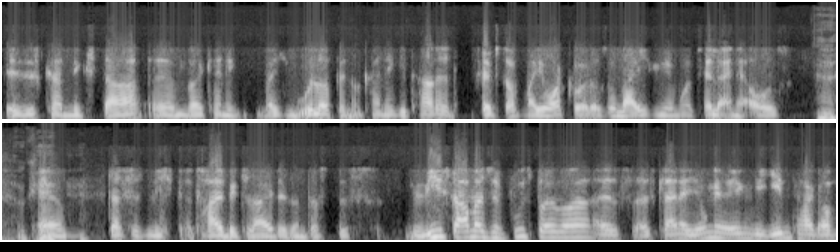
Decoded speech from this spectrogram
es ist gerade nichts da, ähm, weil, keine, weil ich im Urlaub bin und keine Gitarre. Selbst auf Mallorca oder so leihe ich mir im Hotel eine aus. Okay. Ähm, dass es mich total begleitet und dass das, wie es damals im Fußball war, als, als kleiner Junge irgendwie jeden Tag auf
